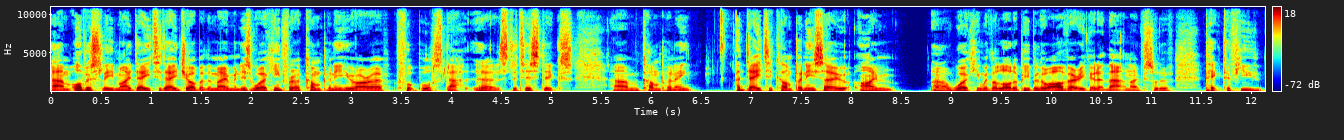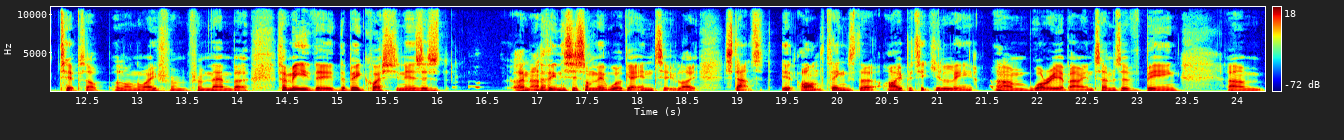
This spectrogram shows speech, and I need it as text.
Um, obviously, my day to day job at the moment is working for a company who are a football stat, uh, statistics um, company, a data company. So I'm uh, working with a lot of people who are very good at that, and I've sort of picked a few tips up along the way from from them. But for me, the the big question is is and, I think this is something that we'll get into. Like stats aren't things that I particularly um, worry about in terms of being um,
